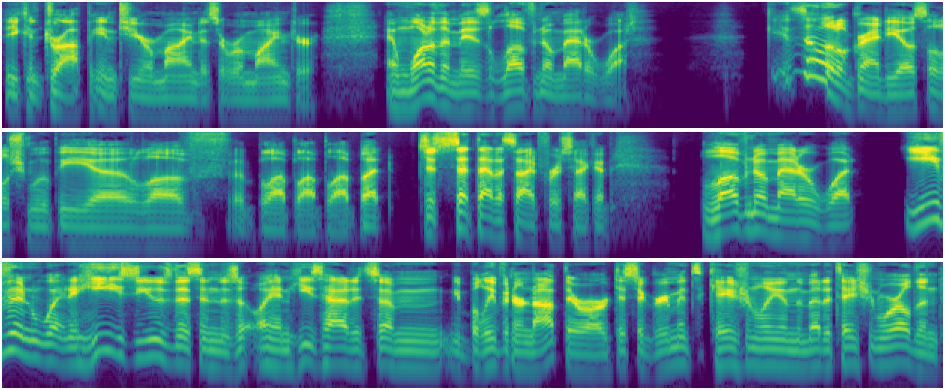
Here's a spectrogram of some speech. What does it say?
that you can drop into your mind as a reminder. And one of them is love no matter what. It's a little grandiose, a little schmoopy, uh, love, blah, blah, blah. But just set that aside for a second. Love no matter what even when he's used this in and he's had some, believe it or not, there are disagreements occasionally in the meditation world, and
